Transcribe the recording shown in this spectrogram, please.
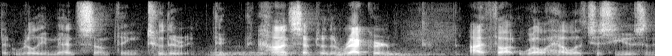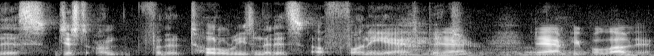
that really meant something to the, the, the concept of the record, I thought, well, hell, let's just use this, just on, for the total reason that it's a funny ass picture. yeah, and people loved it.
